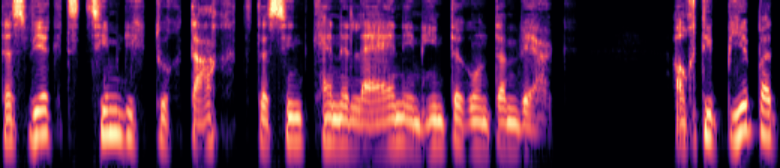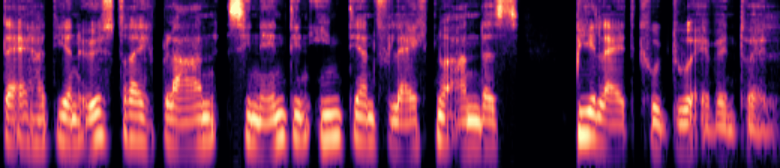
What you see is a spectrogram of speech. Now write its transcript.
das wirkt ziemlich durchdacht, das sind keine Laien im Hintergrund am Werk. Auch die Bierpartei hat ihren Österreich-Plan, sie nennt ihn intern vielleicht nur anders, Bierleitkultur eventuell.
